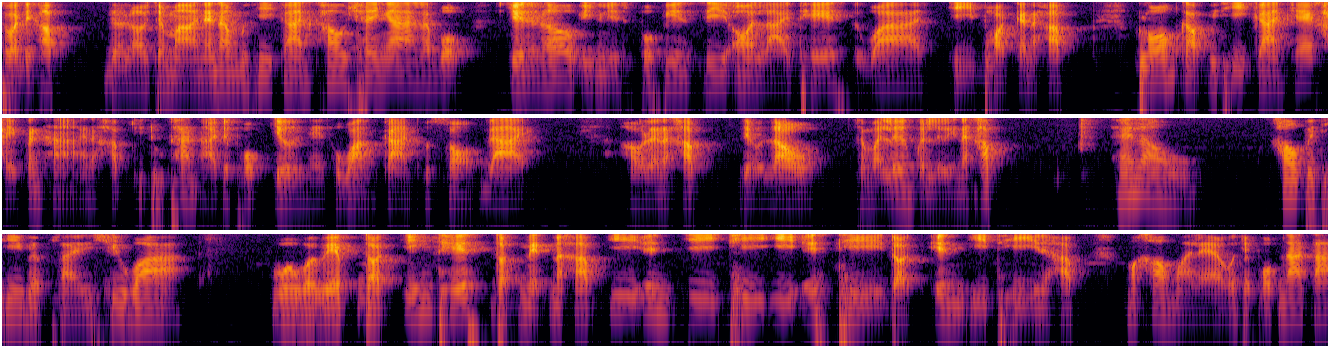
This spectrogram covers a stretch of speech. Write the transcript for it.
สวัสดีครับ เดี๋ยวเราจะมาแนะนำวิธีการเข้าใช้งานระบบ General English Proficiency Online Test หรือว่า GPOT กันนะครับ พร้อมกับวิธีการแก้ไขปัญหานะครับ ที่ทุกท่านอาจจะพบเจอในระหว่างการทดสอบได้ เอาแล้วนะครับ เดี๋ยวเราจะมาเริ่มกันเลยนะครับ ให้เราเข้าไปที่เว็บไซต์ที่ชื่อว่า www.intest.net นะครับ e n g t e s t .net นะครับ เมื่อเข้ามาแล้วก็จะพบหน้าตา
